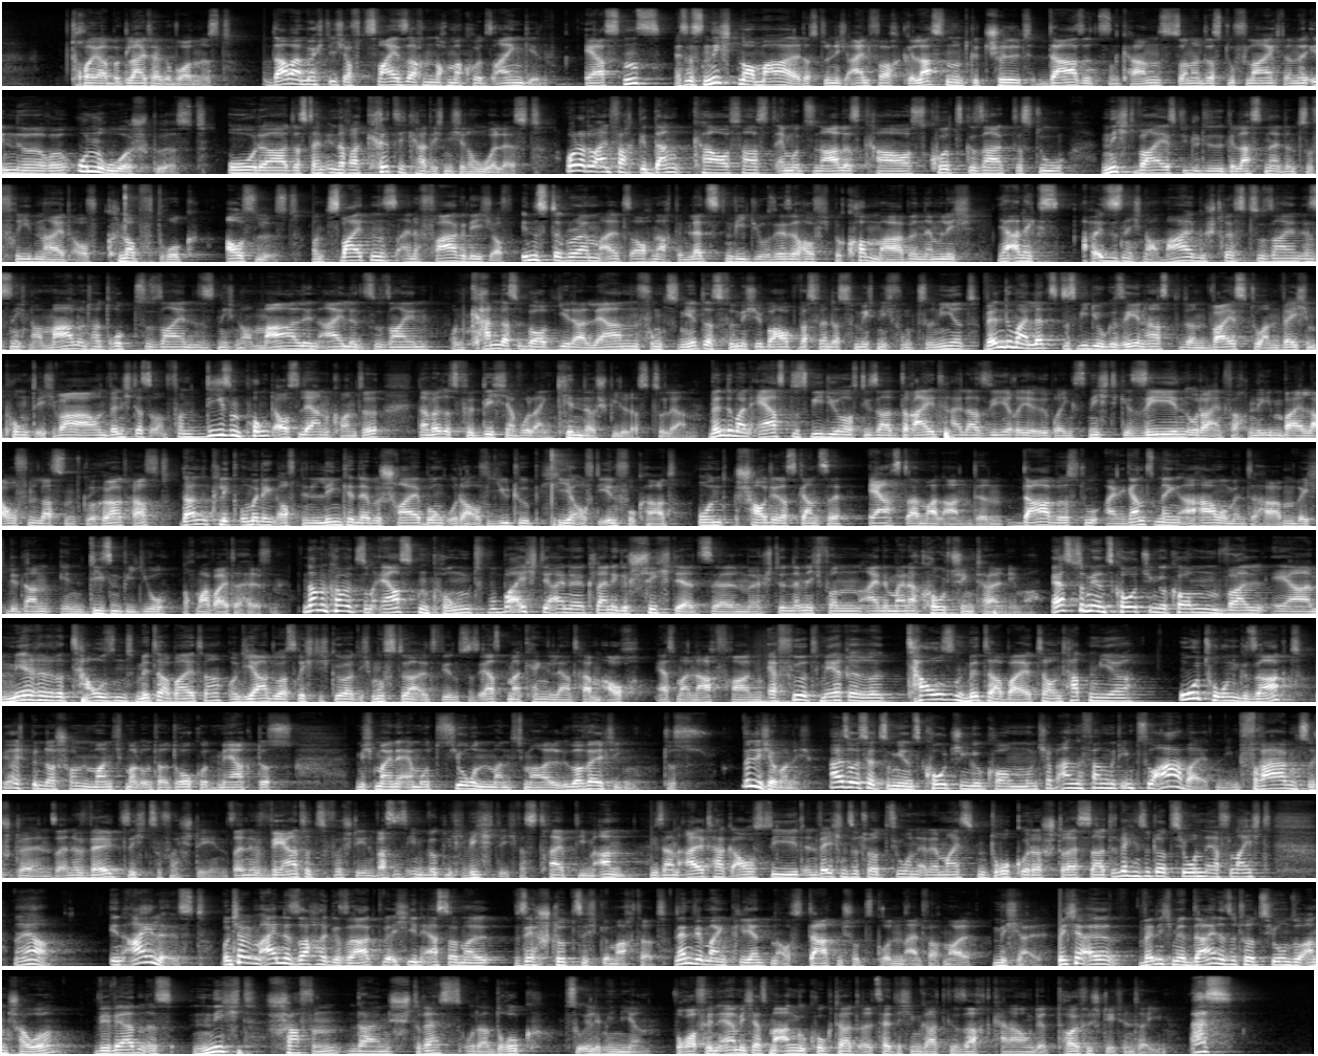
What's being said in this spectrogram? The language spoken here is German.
treuer Begleiter geworden ist. Dabei möchte ich auf zwei Sachen noch mal kurz eingehen. Erstens, es ist nicht normal, dass du nicht einfach gelassen und gechillt da sitzen kannst, sondern dass du vielleicht eine innere Unruhe spürst. Oder dass dein innerer Kritiker dich nicht in Ruhe lässt. Oder du einfach Gedankenchaos hast, emotionales Chaos. Kurz gesagt, dass du nicht weißt, wie du diese Gelassenheit und Zufriedenheit auf Knopfdruck auslöst. Und zweitens eine Frage, die ich auf Instagram als auch nach dem letzten Video sehr, sehr häufig bekommen habe, nämlich, ja Alex, aber ist es nicht normal, gestresst zu sein? Ist es nicht normal, unter Druck zu sein? Ist es nicht normal, in Eile zu sein? Und kann das überhaupt jeder lernen? Funktioniert das für mich überhaupt? Was, wenn das für mich nicht funktioniert? Wenn du mein letztes Video gesehen hast, dann weißt du, an welchem Punkt ich war. Und wenn ich das von diesem Punkt aus lernen konnte, dann wird es für dich ja wohl ein Kinderspiel, das zu lernen. Wenn du mein erstes Video aus dieser Dreiteiler-Serie übrigens nicht gesehen oder einfach nebenbei laufen lassend gehört hast, dann klick unbedingt unbedingt auf den Link in der Beschreibung oder auf YouTube hier auf die Infocard und schau dir das Ganze erst einmal an, denn da wirst du eine ganze Menge Aha-Momente haben, welche dir dann in diesem Video nochmal weiterhelfen. Und damit kommen wir zum ersten Punkt, wobei ich dir eine kleine Geschichte erzählen möchte, nämlich von einem meiner Coaching-Teilnehmer. Er ist zu mir ins Coaching gekommen, weil er mehrere tausend Mitarbeiter, und ja, du hast richtig gehört, ich musste, als wir uns das erste Mal kennengelernt haben, auch erstmal nachfragen. Er führt mehrere tausend Mitarbeiter und hat mir O-Ton gesagt, ja, ich bin da schon manchmal unter Druck und merke, dass mich meine Emotionen manchmal überwältigen. Das will ich aber nicht. Also ist er zu mir ins Coaching gekommen und ich habe angefangen mit ihm zu arbeiten, ihm Fragen zu stellen, seine Weltsicht zu verstehen, seine Werte zu verstehen, was ist ihm wirklich wichtig, was treibt ihm an, wie sein Alltag aussieht, in welchen Situationen er den meisten Druck oder Stress hat, in welchen Situationen er vielleicht, naja, in Eile ist. Und ich habe ihm eine Sache gesagt, welche ihn erst einmal sehr stutzig gemacht hat. Nennen wir meinen Klienten aus Datenschutzgründen einfach mal Michael. Michael, wenn ich mir deine Situation so anschaue, wir werden es nicht schaffen, deinen Stress oder Druck zu eliminieren. Woraufhin er mich erstmal angeguckt hat, als hätte ich ihm gerade gesagt, keine Ahnung, der Teufel steht hinter ihm. Was?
